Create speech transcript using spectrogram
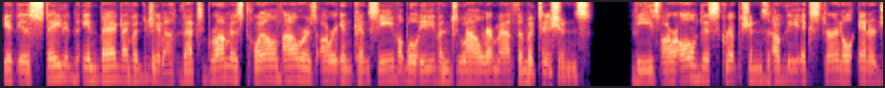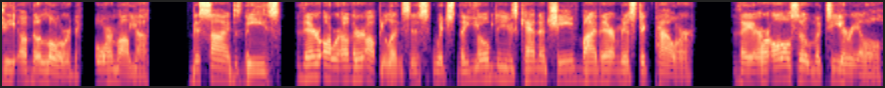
It is stated in Bhagavad Gita that Brahma's 12 hours are inconceivable even to our mathematicians. These are all descriptions of the external energy of the Lord, or Maya. Besides these, there are other opulences which the yogis can achieve by their mystic power. They are also material,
